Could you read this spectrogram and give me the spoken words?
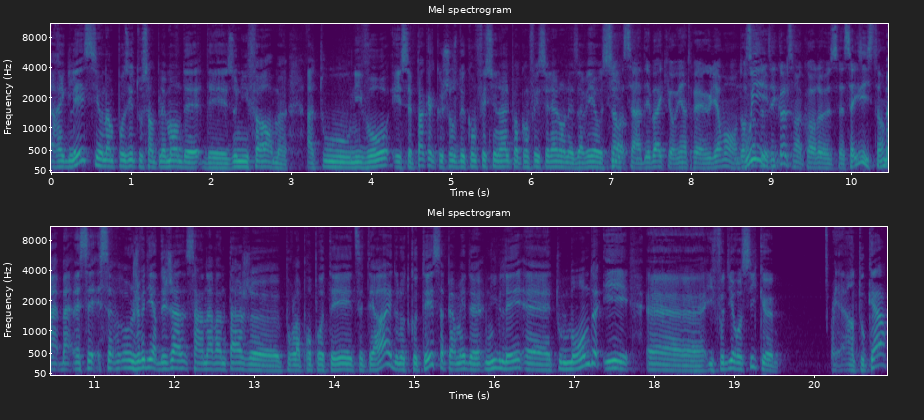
réglée si on imposait tout simplement des, uniformes à tout niveau. Et c'est pas quelque chose de confessionnel, pas confessionnel. On les avait aussi. c'est un débat qui revient très régulièrement. Dans certaines écoles, ça encore, ça, existe. Hein. Bah, bah, je veux dire, déjà, ça a un avantage euh, pour la propreté, etc. Et de l'autre côté, ça permet de niveler euh, tout le monde. Et il faut dire aussi que en tout cas,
